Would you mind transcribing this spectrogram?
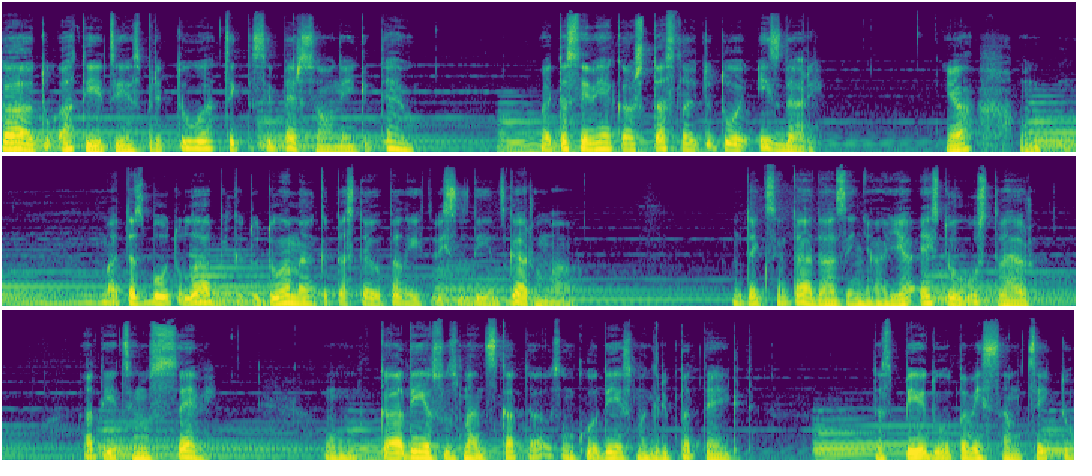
kā tu attiecies pret to, cik tas ir personīgi tev. Vai tas ir vienkārši tas, lai tu to izdari? Ja? Un vai tas būtu labi, ka tu domā, ka tas tev palīdz visas dienas garumā? Nu, teiksim, tādā ziņā, ja es to uztvēru, attiecinu uz sevi, un kā Dievs uz mani skatās un ko Dievs man grib pateikt, tas piedod pavisam citu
